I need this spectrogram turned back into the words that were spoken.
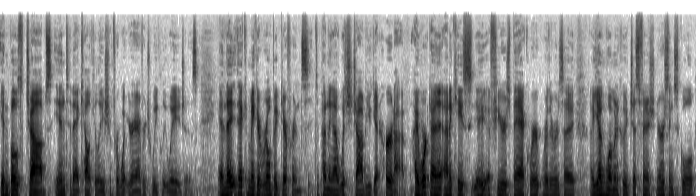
in both jobs into that calculation for what your average weekly wage is. And that, that can make a real big difference depending on which job you get hurt on. I worked on, on a case a, few years back where, where there was a, a young woman who had just finished nursing school.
